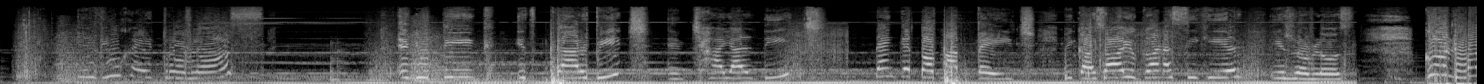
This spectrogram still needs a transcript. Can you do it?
If you hate Roblox if you think it's garbage and childish, then get off my page because all you're gonna see here is Roblox. Goodbye!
